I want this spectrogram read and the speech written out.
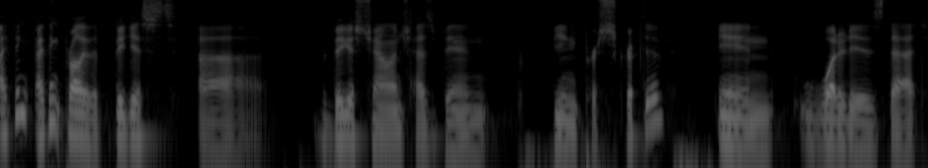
i think i think probably the biggest uh, the biggest challenge has been being prescriptive in what it is that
